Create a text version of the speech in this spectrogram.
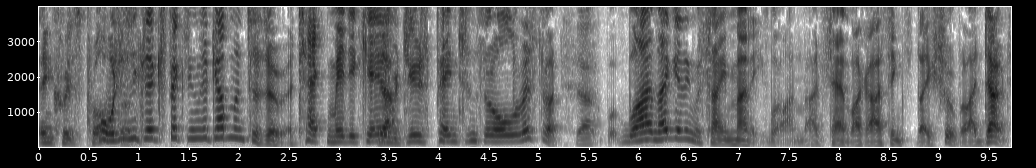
increase profit. Well, what do you think they're expecting the government to do? Attack Medicare, Yeah. reduce pensions, and all the rest of it? Yeah. Why aren't they getting the same money? Well, I, I sound like I think they should, but I don't.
